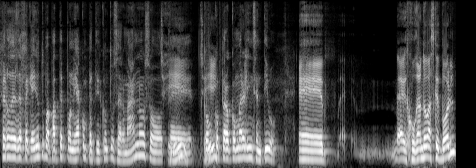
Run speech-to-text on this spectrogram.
Pero desde pequeño tu papá te ponía a competir con tus hermanos o te... pero ¿cómo era el incentivo? Eh, eh, jugando básquetbol,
